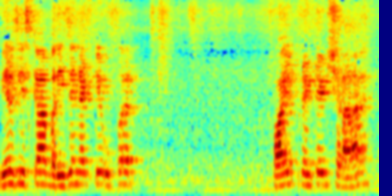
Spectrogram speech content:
वेयर्स इसका बरीजे नेट के ऊपर फॉइल प्रिंटेड शरारा है।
